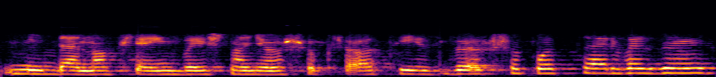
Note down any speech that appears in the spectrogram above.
minden napjainkban is nagyon sok kreatív workshopot szervezünk,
